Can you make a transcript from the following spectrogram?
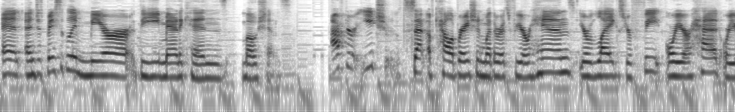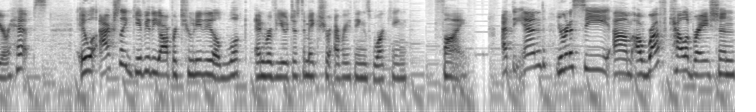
and, and just basically mirror the mannequin's motions. After each set of calibration, whether it's for your hands, your legs, your feet, or your head, or your hips, it will actually give you the opportunity to look and review just to make sure everything's working fine. At the end, you're gonna see um, a rough calibration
